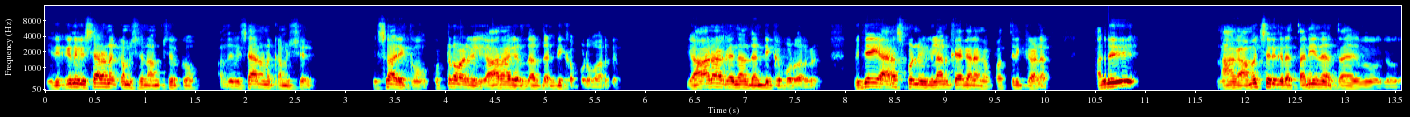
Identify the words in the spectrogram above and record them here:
இதுக்குன்னு விசாரணை கமிஷன் அமைச்சிருக்கோம் அந்த விசாரணை கமிஷன் விசாரிக்கும். குற்றவாளிகள் யாராக இருந்தாலும் தண்டிக்கப்படுவார்கள். யாராக இருந்தாலும் தண்டிக்கப்படுவார்கள். விஜய் அரெஸ்ட் பண்ணுவீங்களான்னு கேக்குறாங்க பத்திரிகையாளர். அது நாங்க அமைச்சிருக்கிற தனி ந-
